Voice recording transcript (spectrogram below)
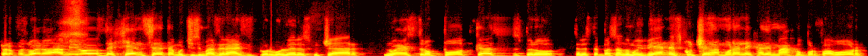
Pero pues bueno, amigos de Gen Z, muchísimas gracias por volver a escuchar nuestro podcast. Espero se le esté pasando muy bien. Escuchen la moraleja de Majo, por favor.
